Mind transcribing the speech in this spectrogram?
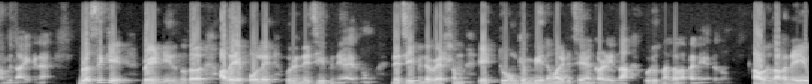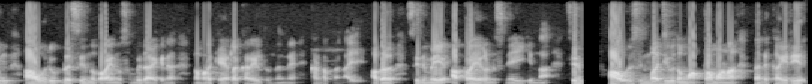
സംവിധായകന്. ബ്ലസ്സിക്ക് വേണ്ടിയിരുന്നത് അതേപോലെ ഒരു നജീബിനെ ആയിരുന്നു നജീബിന്റെ വേഷം ഏറ്റവും ഗംഭീരമായിട്ട് ചെയ്യാൻ കഴിയുന്ന ഒരു നല്ല നടനെയായിരുന്നു. ആ ഒരു നടനെയും ആ ഒരു ബ്ലെസ്സി എന്ന് പറയുന്ന സംവിധായകന് നമ്മുടെ കേരളക്കരയിൽ നിന്ന് തന്നെ കണ്ടെത്താനായി. അത് സിനിമയെ അത്രയെ കണ്ട് സ്നേഹിക്കുന്ന സിനിമ ആ ഒരു സിനിമാ ജീവിതം മാത്രമാണ് തന്റെ കരിയർ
